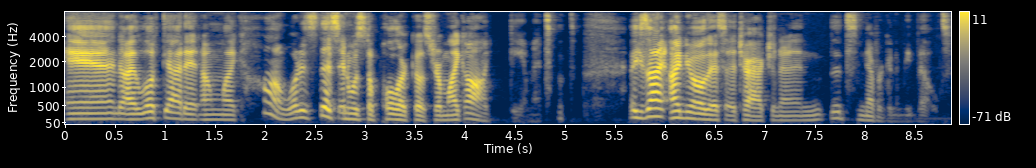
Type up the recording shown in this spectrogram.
And i looked at it i'm like huh what is this? And it was the Polercoaster i'm like oh damn it. Because i i know this attraction and it's never going to be built.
